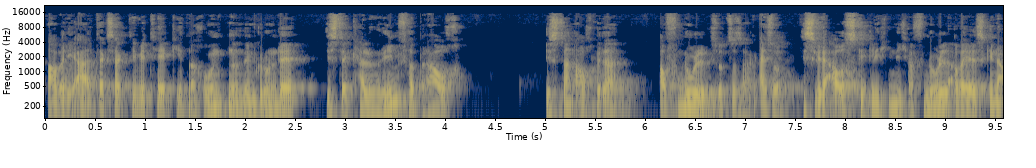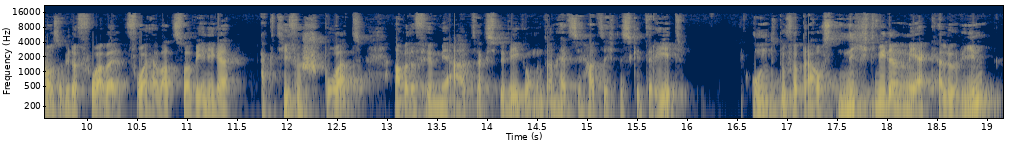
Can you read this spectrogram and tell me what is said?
aber die Alltagsaktivität geht nach unten und im Grunde ist der Kalorienverbrauch ist dann auch wieder auf Null sozusagen. Also ist wieder ausgeglichen, nicht auf Null, aber er ist genauso wie davor, weil vorher war zwar weniger aktiver Sport, aber dafür mehr Alltagsbewegung und dann hat sich, hat sich das gedreht und du verbrauchst nicht wieder mehr Kalorien,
